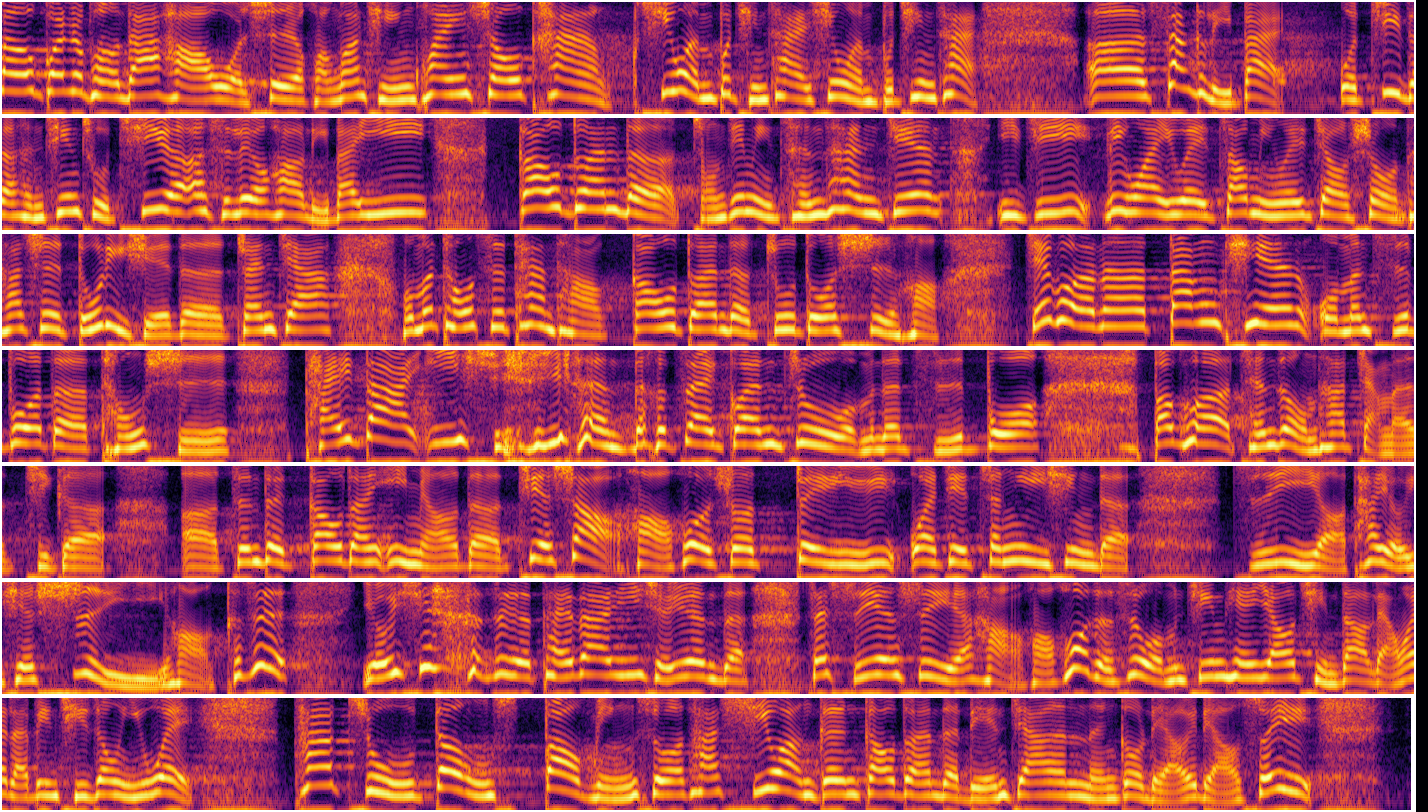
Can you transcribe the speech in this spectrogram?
Hello，观众朋友，大家好，我是黄光琴，欢迎收看《新闻不芹菜》，新闻不芹菜。呃，上个礼拜我记得很清楚，七月二十六号礼拜一。高端的总经理陈灿坚以及另外一位张明威教授，他是毒理学的专家。我们同时探讨高端的诸多事哈。结果呢，当天我们直播的同时，台大医学院都在关注我们的直播，包括陈总他讲了几个呃针对高端疫苗的介绍哈，或者说对于外界争议性的质疑哦，他有一些事宜哈。可是是有一些这个台大医学院的在。实验室也好哈，或者是我们今天邀请到两位来宾，其中一位他主动报名说他希望跟高端的连家恩能够聊一聊，所以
